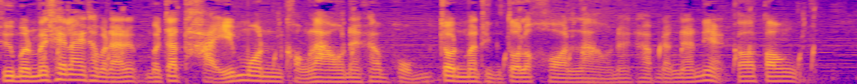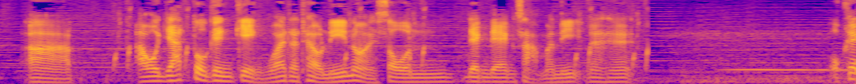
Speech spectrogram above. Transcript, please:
คือมันไม่ใช่ไล่ธรรมดา มันจะไถมอนของเรานะครับ ผมจนมาถึงตัวละครเรานะครับ ดังนั้นเนี่ยก็ต้องอ่าเอายัดตัวเก่งๆไว้แถวๆนี้หน่อยโซนแดงๆสามอันนี้นะฮะ โอเค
